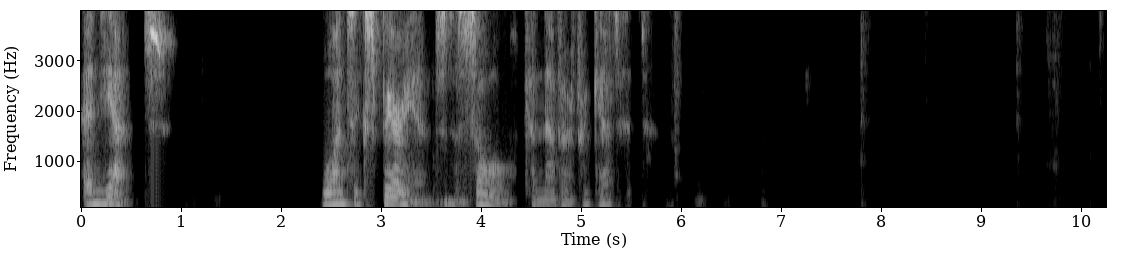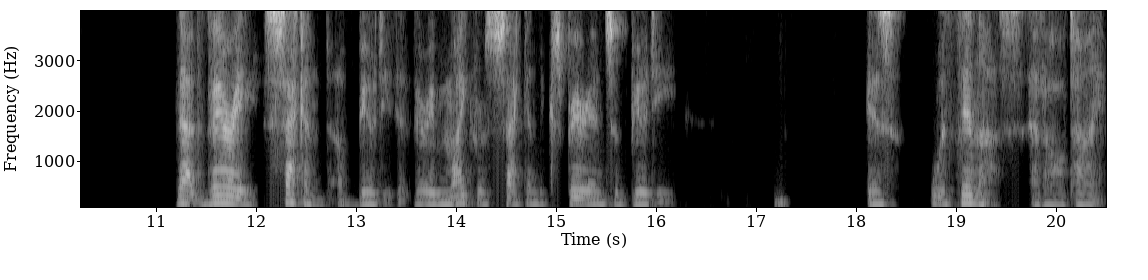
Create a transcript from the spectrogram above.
And yet, once experienced, the soul can never forget it. That very second of beauty, that very microsecond experience of beauty is within us at all times.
